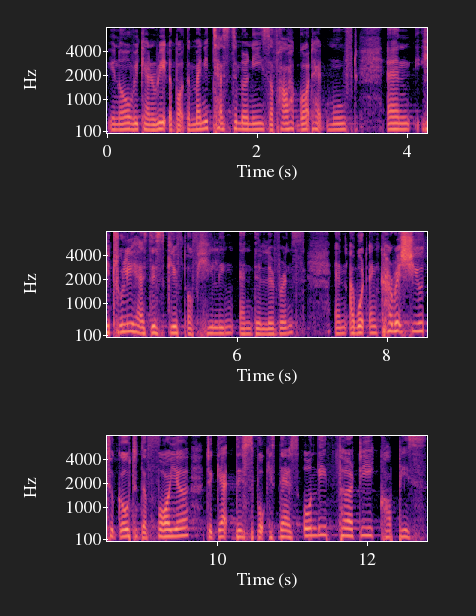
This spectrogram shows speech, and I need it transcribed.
You know, we can read about the many testimonies of how God had moved. And he truly has this gift of healing and deliverance. And I would encourage you to go to the foyer to get this book. There's only 30 copies.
